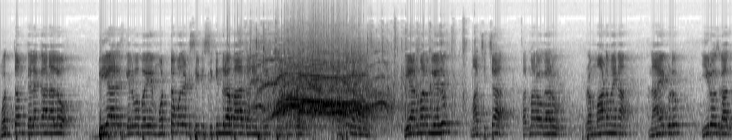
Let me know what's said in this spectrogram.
మొత్తం తెలంగాణలో బీఆర్ఎస్ గెలవబోయే మొట్టమొదటి సీటు సికింద్రాబాద్ అనే సీట్ స్పష్టంగా ఏ అనుమానం లేదు. మా చిచ్చ పద్మారావు గారు బ్రహ్మాండమైన నాయకుడు. ఈరోజు కాదు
